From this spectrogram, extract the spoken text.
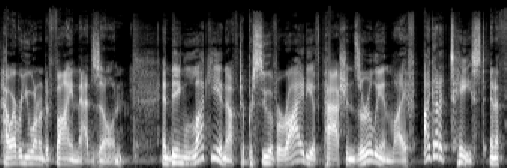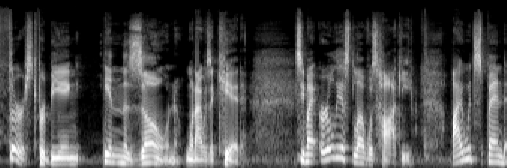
however you want to define that zone. And being lucky enough to pursue a variety of passions early in life, I got a taste and a thirst for being in the zone when I was a kid. See, my earliest love was hockey. I would spend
